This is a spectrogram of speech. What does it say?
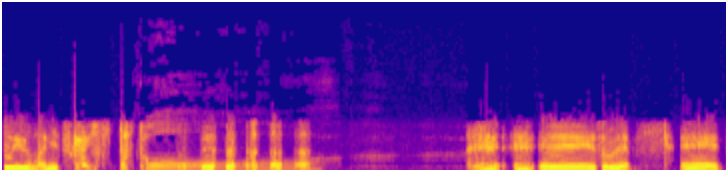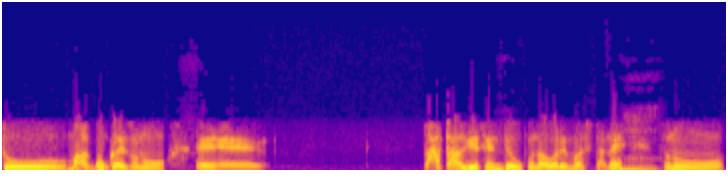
という間に使い切ったと。えー、それで、えーとまあ、今回その、えー、旗揚げ戦で行われましたね、うん、その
